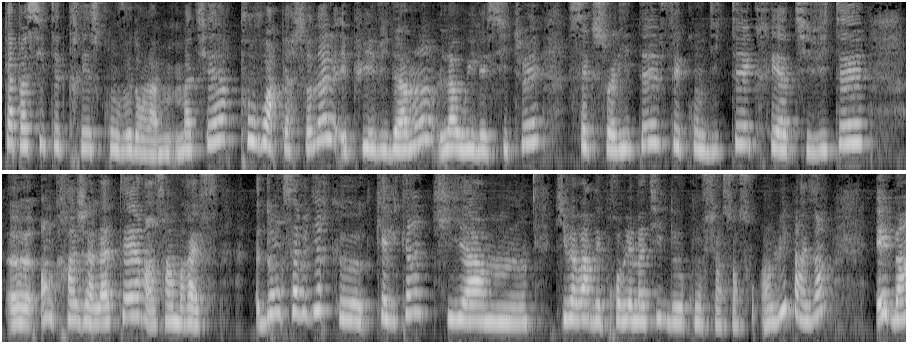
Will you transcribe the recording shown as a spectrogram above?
capacité de créer ce qu'on veut dans la matière, pouvoir personnel, et puis évidemment, là où il est situé, sexualité, fécondité, créativité, euh, ancrage à la terre, enfin bref. Donc ça veut dire que quelqu'un qui hum, va avoir des problématiques de confiance en, en lui par exemple, eh ben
